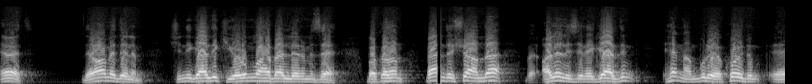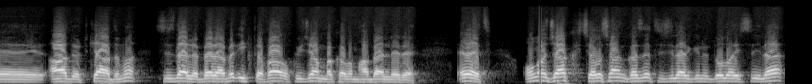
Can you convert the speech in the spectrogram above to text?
Evet. Devam edelim. Şimdi geldik yorumlu haberlerimize. Bakalım ben de şu anda alelacele geldim. Hemen buraya koydum eee, A4 kağıdımı. Sizlerle beraber ilk defa okuyacağım bakalım haberleri. Evet 10 Ocak Çalışan Gazeteciler Günü dolayısıyla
